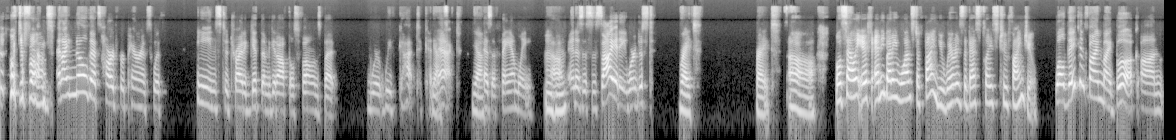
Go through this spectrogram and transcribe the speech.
with your phones. And I know that's hard for parents with teens to try to get them to get off those phones, but we're we've got to connect Yeah. as a family Mhm. um, and as a society. We're just Right. Right. Oh. Well, Sally, if anybody wants to find you, where is the best place to find you? well, they can find my book on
